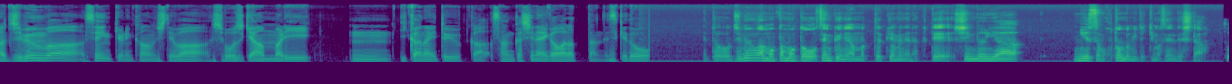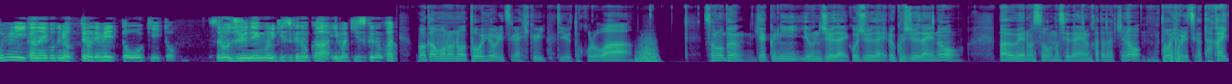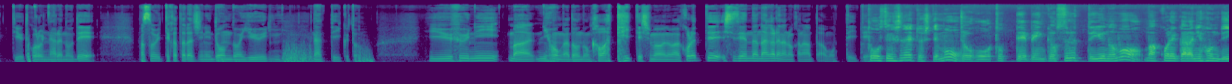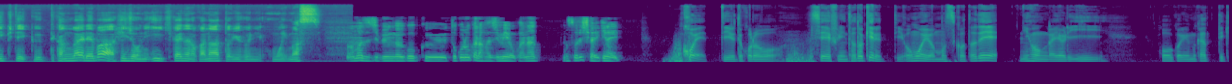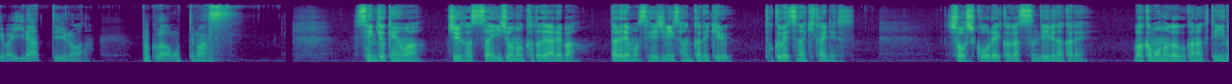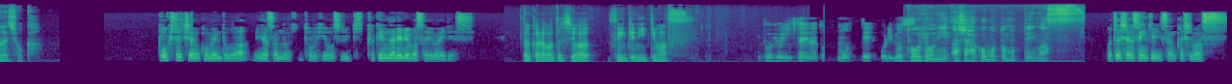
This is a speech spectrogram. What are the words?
まあ、自分は選挙に関しては正直あんまり、うん、行かないというか参加しない側だったんですけど、えっと、自分はもともと選挙には全く興味がなくて、新聞やニュースもほとんど見てきませんでした。投票に行かないことによってのデメリット大きいと。それを10年後に気づくのか、今気づくのか。若者の投票率が低いっていうところはその分逆に40代50代60代の、まあ、上の層の世代の方たちの投票率が高いっていうところになるので、まあ、そういった方たちにどんどん有利になっていくというふうに、まあ、日本がどんどん変わっていってしまうのはこれって自然な流れなのかなとは思っていて当選しないとしても、情報を取って勉強するっていうのも、まあこれから日本で生きていくって考えれば、非常にいい機会なのかなというふうに思います。まあまず自分が動くところから始めようかな。まあそれしかできない。声っていうところを政府に届けるっていう思いを持つことで日本がよりいい方向に向かっていけばいいなっていうのは僕は思ってます選挙権は18歳以上の方であれば誰でも政治に参加できる特別な機会です。少子高齢化が進んでいる中で若者が動かなくていいのでしょうか僕たちのコメントが皆さんの投票をするきっかけになれれば幸いです。だから私は選挙に行きます。投票に行きたいなと思っております。投票に足運ぼうと思っています。私は選挙に参加します。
